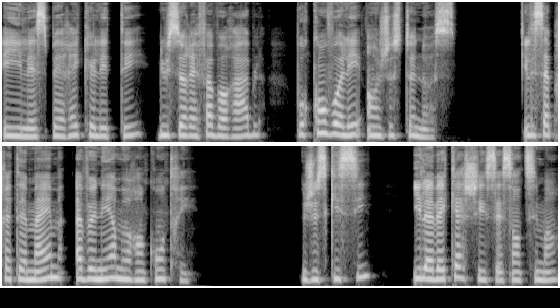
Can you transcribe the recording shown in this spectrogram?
et il espérait que l'été lui serait favorable pour convoler en juste noces. Il s'apprêtait même à venir me rencontrer. Jusqu'ici, il avait caché ses sentiments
